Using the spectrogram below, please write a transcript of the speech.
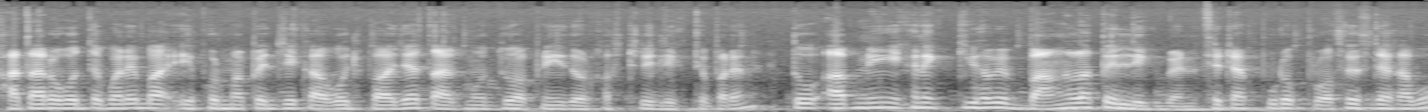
খাতারও হতে পারে বা এ ফোর মাপের যে কাগজ পাওয়া যায়, তার মধ্যেও আপনি এই দরখাস্তটি লিখতে পারেন। তো আপনি এখানে কীভাবে বাংলাতে লিখবেন, সেটা পুরো প্রসেস দেখাবো।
